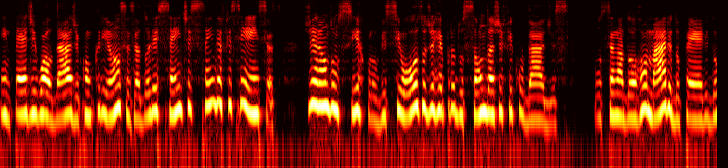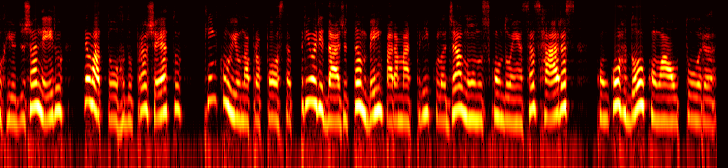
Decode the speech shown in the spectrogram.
impede igualdade com crianças e adolescentes sem deficiências gerando um círculo vicioso de reprodução das dificuldades. O senador Romário, do PL do Rio de Janeiro, relator do projeto, que incluiu na proposta prioridade também para a matrícula de alunos com doenças raras, concordou com a autora.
